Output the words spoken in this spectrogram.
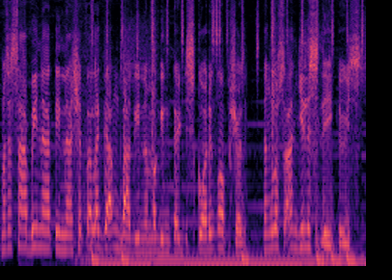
masasabi natin na siya talaga ang bagay na maging third scoring option ng Los Angeles Lakers.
